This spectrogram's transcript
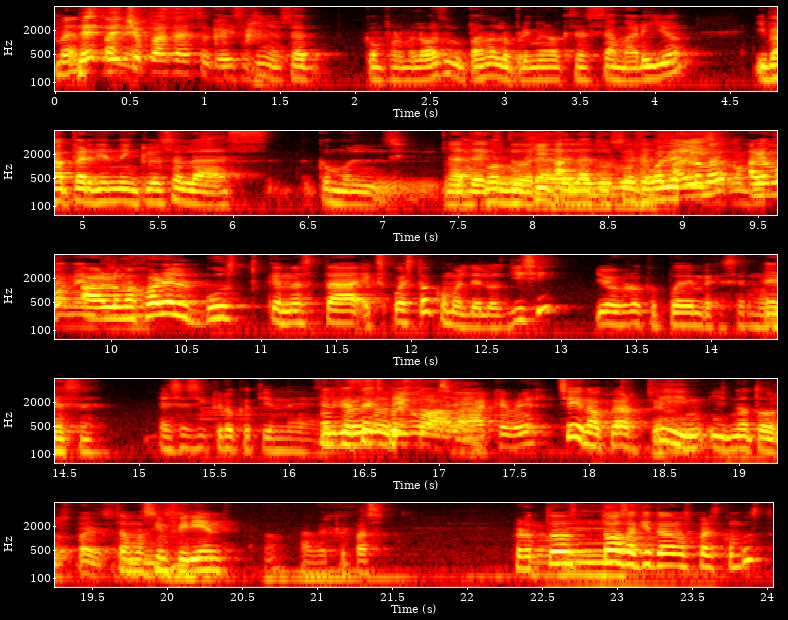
Bueno, de hecho pasa esto que dice Tiño, o sea, conforme lo vas ocupando, lo primero que se hace es amarillo y va perdiendo incluso las como el, La textura, la textura, se burbujas. vuelve a, lo, liso me- a lo- completamente. a lo mejor el boost que no está expuesto, como el de los Yeezy, yo creo que puede envejecer muy bien. Ese. Sí creo que tiene... Sí, el que está expuesto, digo, sí. habrá que ver. Sí, no, claro. Sí, y, y no todos los pares. Estamos infiriendo, ¿no? A ver qué pasa. Pero, Pero, todos, eh, todos aquí tenemos pares con boost.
